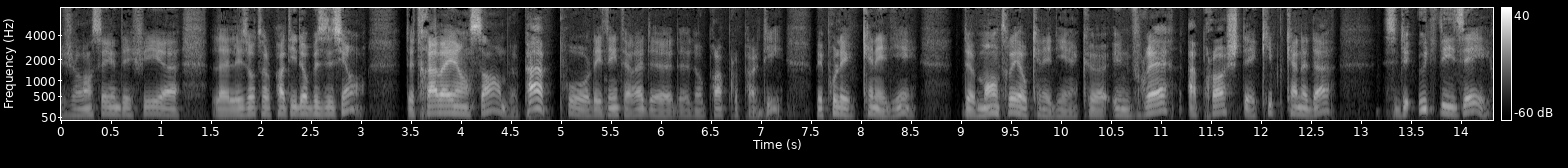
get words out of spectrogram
Je lance un défi à les autres partis d'opposition de travailler ensemble, pas pour les intérêts de, de nos propres partis, mais pour les Canadiens de montrer aux Canadiens qu'une vraie approche d'équipe Canada, c'est d'utiliser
